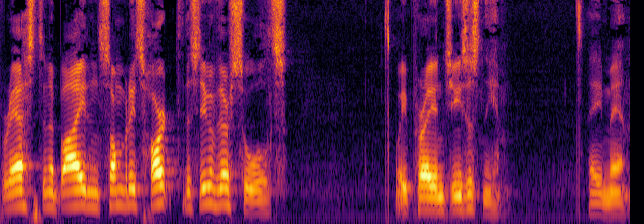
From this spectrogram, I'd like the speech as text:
rest and abide in somebody's heart to the saving of their souls. We pray in Jesus' name. Amen.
